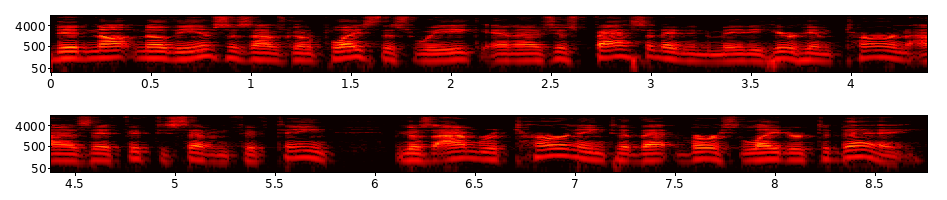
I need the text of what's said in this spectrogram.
did not know the emphasis I was going to place this week, and it was just fascinating to me to hear him turn Isaiah 57 15 because I'm returning to that verse later today.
